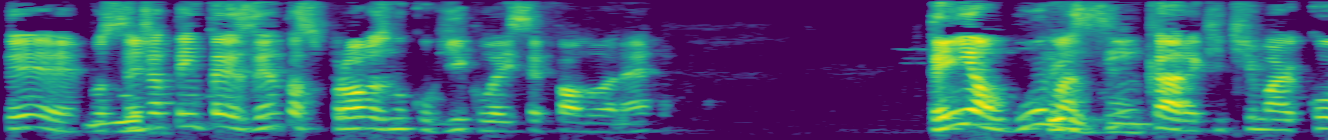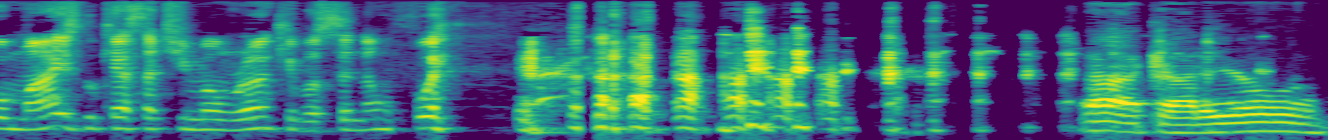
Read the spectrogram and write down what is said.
você, você já tem 300 provas no currículo aí, você falou, né? Tem alguma, Sim, sim. assim, cara, que te marcou mais do que essa Timão Run que você não foi? Ah, cara, eu,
